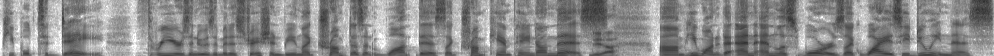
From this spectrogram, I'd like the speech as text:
people today, three years into his administration, being like, Trump doesn't want this. Like, Trump campaigned on this. Yeah. Um, he wanted to end endless wars. Like, why is he doing this?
